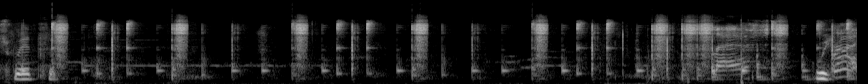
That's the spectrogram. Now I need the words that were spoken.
Швидше. Wait.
